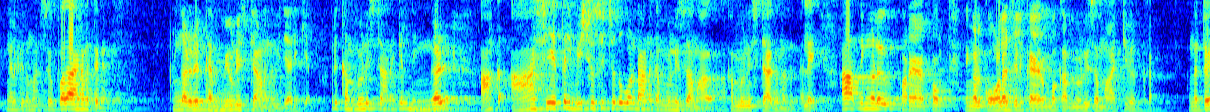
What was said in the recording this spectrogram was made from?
നിങ്ങൾക്കിത് മനസ്സിലാക്കും ഉദാഹരണത്തിന് നിങ്ങളൊരു കമ്മ്യൂണിസ്റ്റ് ആണെന്ന് വിചാരിക്കുക. ഒരു കമ്മ്യൂണിസ്റ്റ് ആണെങ്കിൽ നിങ്ങൾ ആ ആശയത്തിൽ വിശ്വസിച്ചത് കൊണ്ടാണ് കമ്മ്യൂണിസം കമ്മ്യൂണിസ്റ്റ് ആകുന്നത് അല്ലേ? ആ നിങ്ങൾ പറയാം ഇപ്പം നിങ്ങൾ കോളേജിൽ കയറുമ്പോൾ കമ്മ്യൂണിസം മാറ്റി വെക്കുക എന്നിട്ട്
